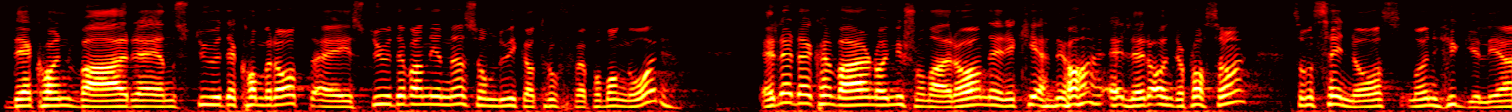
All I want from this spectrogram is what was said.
Det kan være en studiekamerat, ei studievenninne som du ikke har truffet på mange år. Eller det kan være noen misjonærer nede i Kenya eller andre plasser som sender oss noen hyggelige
